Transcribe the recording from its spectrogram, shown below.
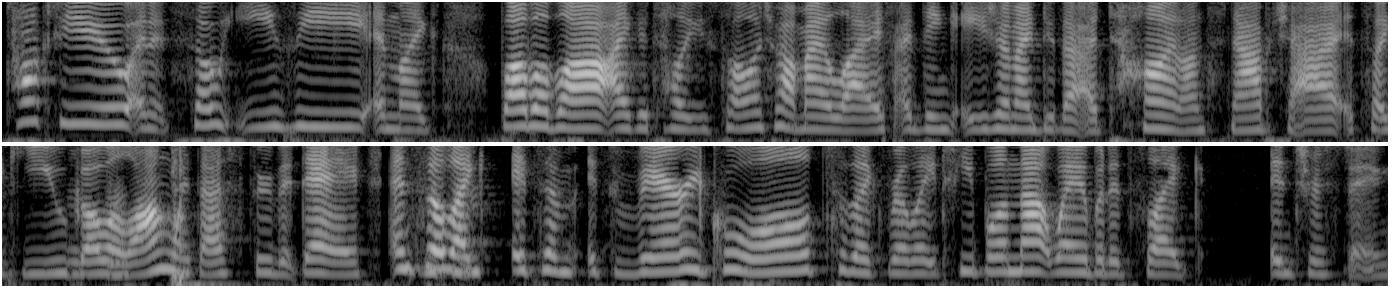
talk to you and it's so easy and like blah blah blah I could tell you so much about my life I think Asia and I do that a ton on Snapchat it's like you go Mhm. along with us through the day and so like it's a it's very cool to like relate to people in that way but it's like interesting.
